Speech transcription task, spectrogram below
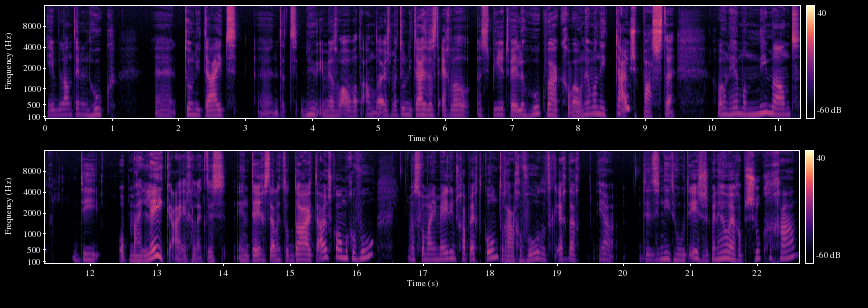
Je belandt in een hoek. toen die tijd uh, dat nu inmiddels wel al wat anders. Maar toen die tijd was het echt wel een spirituele hoek waar ik gewoon helemaal niet thuis paste. Gewoon helemaal niemand die op mij leek eigenlijk. Dus in tegenstelling tot daar thuiskomen gevoel, was voor mij mediumschap echt contra gevoel. Dat ik echt dacht, ja, dit is niet hoe het is. Dus ik ben heel erg op zoek gegaan.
